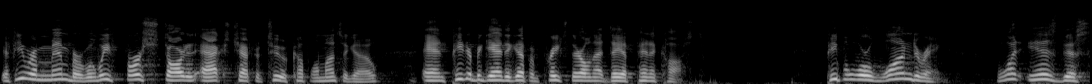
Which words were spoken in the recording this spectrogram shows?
If you remember, when we first started Acts chapter 2 a couple of months ago, and Peter began to get up and preach there on that day of Pentecost. People were wondering what is this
